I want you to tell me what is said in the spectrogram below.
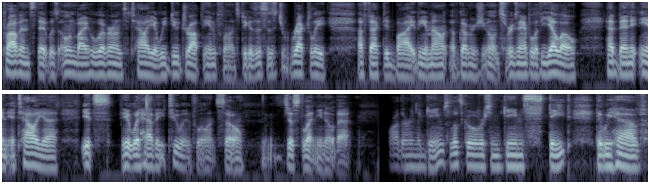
province that was owned by whoever owns Italia, we do drop the influence because this is directly affected by the amount of governors you own. So for example, if yellow had been in Italia, it's it would have a 2 influence. So just letting you know that farther in the game. So let's go over some game state that we have.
